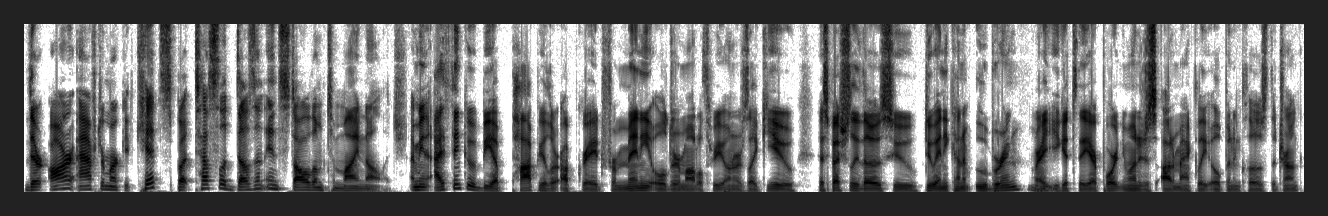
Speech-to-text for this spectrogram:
There are aftermarket kits, but Tesla doesn't install them to my knowledge. I mean, I think it would be a popular upgrade for many older Model 3 owners like you, especially those who do any kind of Ubering, right? You get to the airport and you want to just automatically open and close the trunk.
